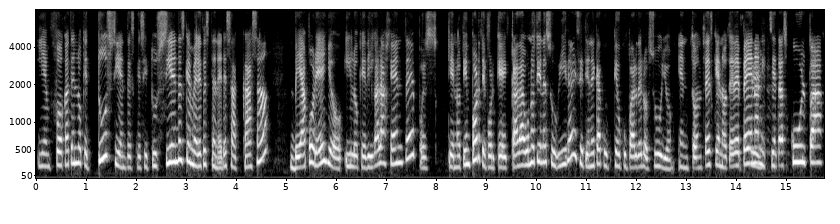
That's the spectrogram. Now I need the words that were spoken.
y enfócate en lo que tú sientes, que si tú sientes que mereces tener esa casa, vea por ello y lo que diga la gente, pues que no te importe, porque cada uno tiene su vida y se tiene que, ocupar de lo suyo. Entonces, que no te dé pena ni sientas culpa.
